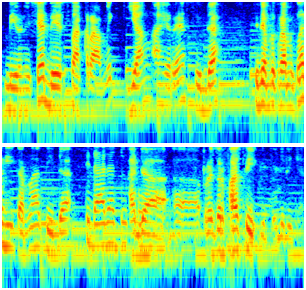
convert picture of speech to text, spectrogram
di Indonesia desa keramik yang akhirnya sudah tidak berkeramik lagi karena tidak tidak ada dukung ada uh, preservasi gitu jadinya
